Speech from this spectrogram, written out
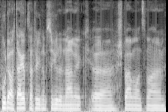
gut, auch da gibt es natürlich eine Psychodynamik. Äh, sparen wir uns mal.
